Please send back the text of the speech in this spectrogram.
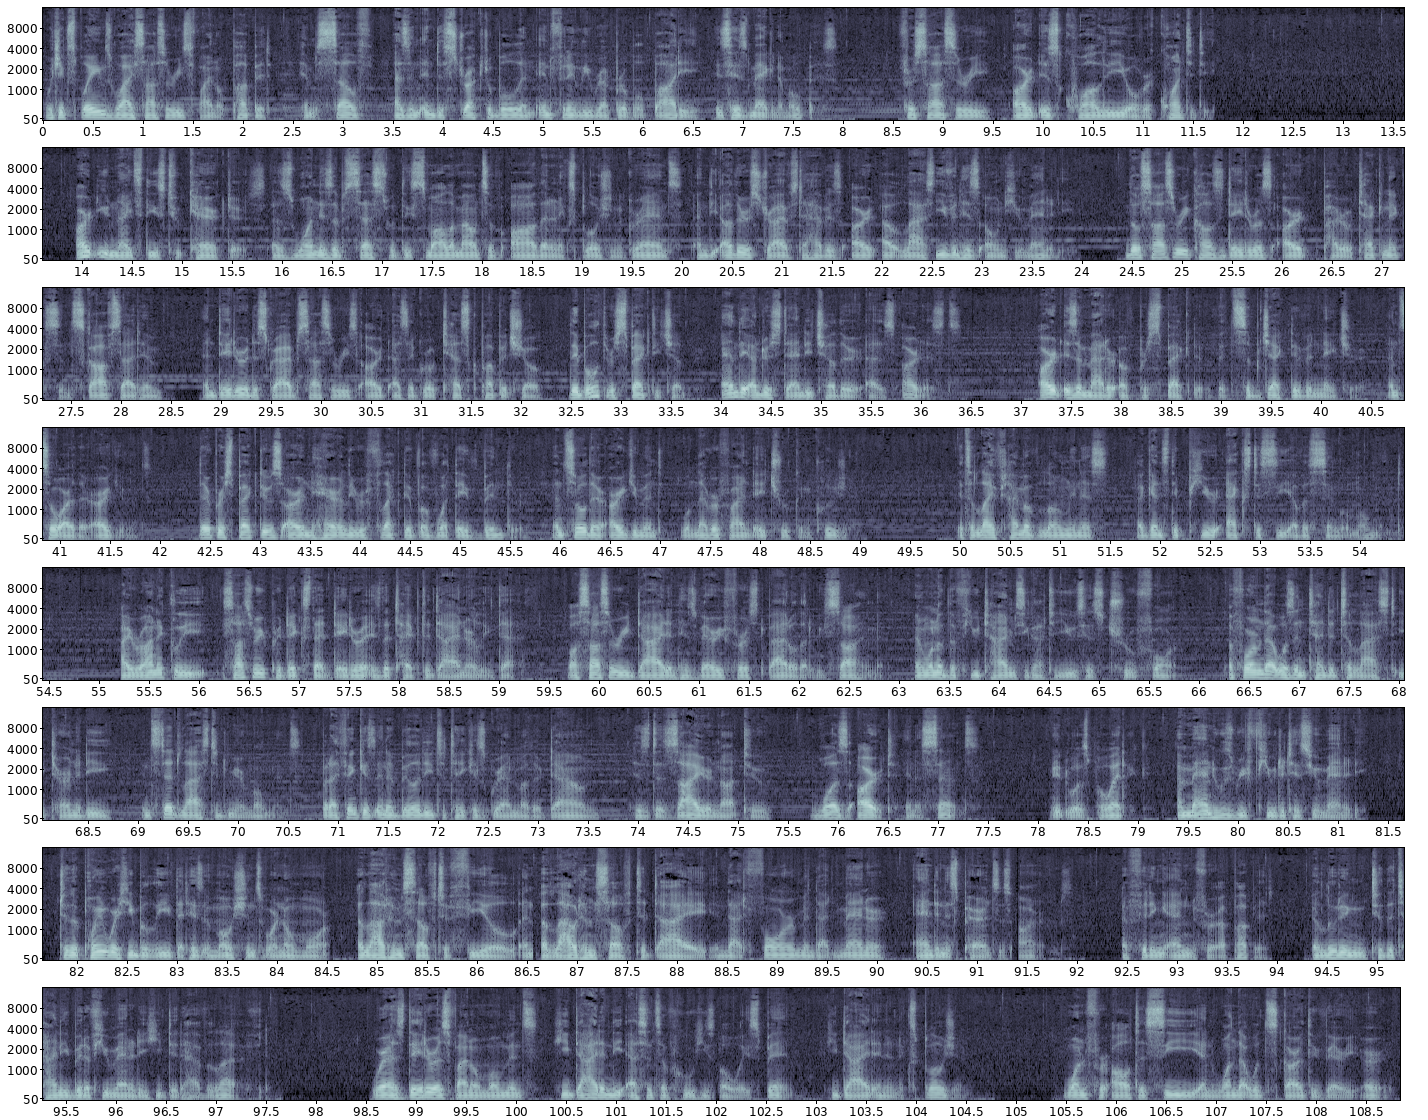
which explains why Sasori's final puppet, himself, as an indestructible and infinitely reparable body, is his magnum opus. For Sasori, art is quality over quantity. Art unites these two characters, as one is obsessed with the small amounts of awe that an explosion grants, and the other strives to have his art outlast even his own humanity. Though Sasori calls Deidara's art pyrotechnics and scoffs at him, and Deidara describes Sasori's art as a grotesque puppet show, they both respect each other, and they understand each other as artists. Art is a matter of perspective, it's subjective in nature, and so are their arguments. Their perspectives are inherently reflective of what they've been through, and so their argument will never find a true conclusion. It's a lifetime of loneliness against the pure ecstasy of a single moment. Ironically, Sasori predicts that Deidara is the type to die an early death, while Sasori died in his very first battle that we saw him in, and one of the few times he got to use his true form. A form that was intended to last eternity instead lasted mere moments but I think his inability to take his grandmother down, his desire not to, was art in a sense. It was poetic. A man who's refuted his humanity, to the point where he believed that his emotions were no more, allowed himself to feel and allowed himself to die in that form, in that manner, and in his parents' arms. A fitting end for a puppet, alluding to the tiny bit of humanity he did have left. Whereas Deidara's final moments, he died in the essence of who he's always been. He died in an explosion. One for all to see and one that would scar the very earth,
